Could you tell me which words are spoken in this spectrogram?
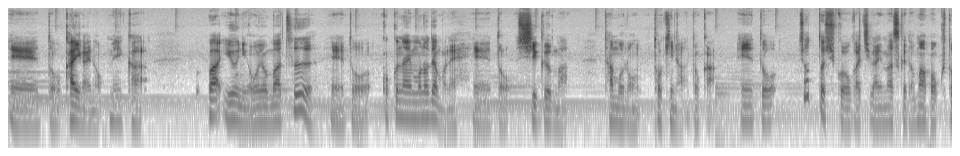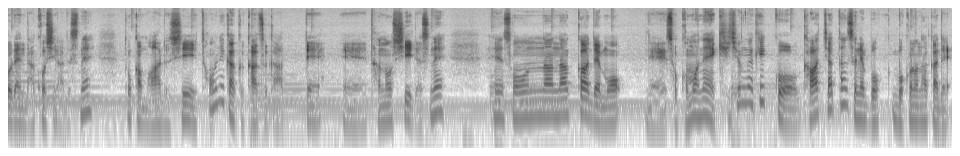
えっ、と、海外のメーカー、は言うに及ばず、えーと、国内ものでもね、えーと、シグマタムロントキナとか、えーと、ちょっと趣向が違いますけど、まあ、北斗レンダーコシナですねとかもあるしとにかく数があって、えー、楽しいですね、えー、そんな中でも、ね、そこもね基準が結構変わっちゃったんですよね僕の中で。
